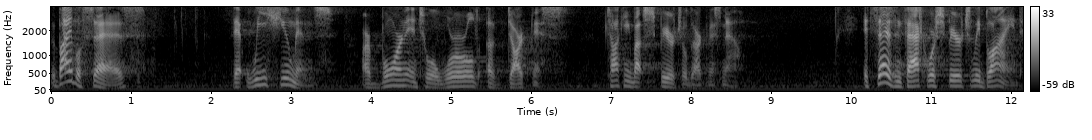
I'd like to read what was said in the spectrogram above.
The Bible says that we humans are born into a world of darkness. I'm talking about spiritual darkness now. It says, in fact, we're spiritually blind.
